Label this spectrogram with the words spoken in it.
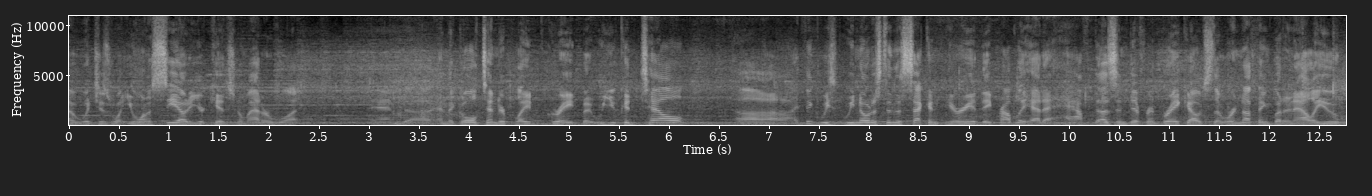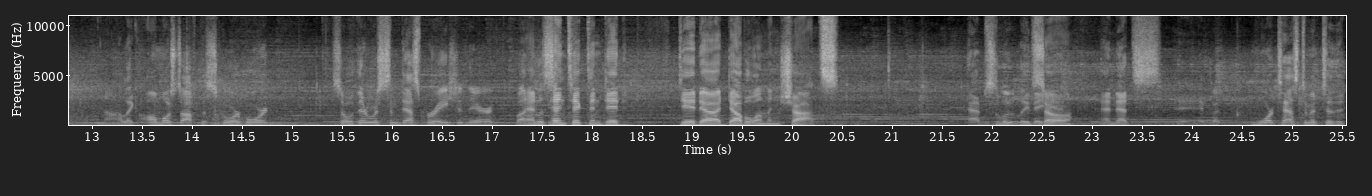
uh, which is what you want to see out of your kids no matter what. And uh, and the goaltender played great, but you could tell. Uh, I think we, we noticed in the second period they probably had a half dozen different breakouts that were nothing but an alley oop, No. like almost off the scoreboard. So there was some desperation there. But And listen, Penticton did did uh, double them in shots. Absolutely, they So- did, and that's uh, but more testament to the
